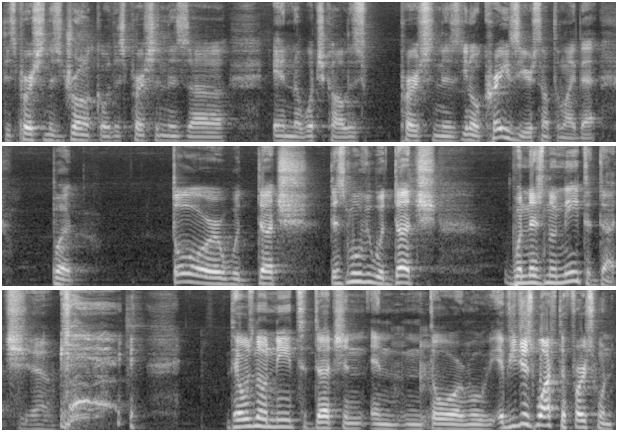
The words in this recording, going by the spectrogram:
This person is drunk, or this person is uh in uh, what you call this person is you know crazy or something like that. But Thor with Dutch, this movie with Dutch when there's no need to Dutch Yeah. there was no need to Dutch in, in, in Thor movie. If you just watch the first one,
